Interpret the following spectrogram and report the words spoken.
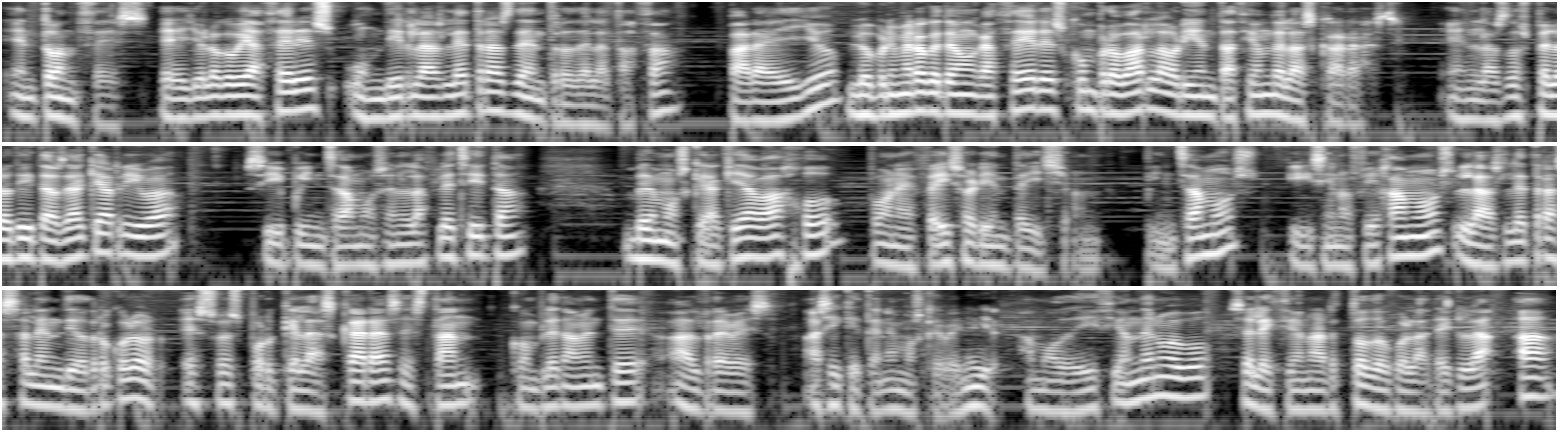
Entonces, eh, yo lo que voy a hacer es hundir las letras dentro de la taza. Para ello, lo primero que tengo que hacer es comprobar la orientación de las caras. En las dos pelotitas de aquí arriba, si pinchamos en la flechita, vemos que aquí abajo pone Face Orientation. Pinchamos y si nos fijamos las letras salen de otro color, eso es porque las caras están completamente al revés. Así que tenemos que venir a modo edición de nuevo, seleccionar todo con la tecla A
